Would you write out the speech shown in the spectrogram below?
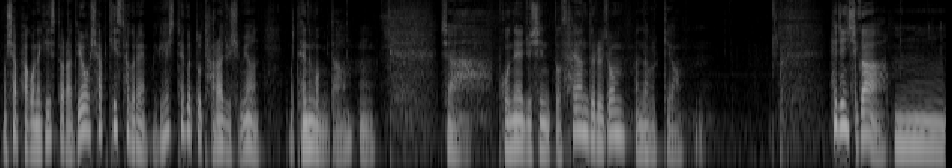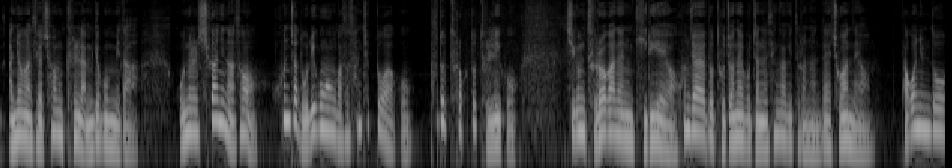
뭐 샵 박원의 키스 더 라디오, 샵 키스타그램 이렇게 해시태그 또 달아주시면 뭐 되는 겁니다. 음. 자 보내주신 또 사연들을 좀 만나볼게요. 음. 혜진 씨가 음, 안녕하세요. 처음 글 남겨봅니다. 오늘 시간이 나서 혼자 놀이공원 가서 산책도 하고 푸드트럭도 들리고 지금 들어가는 길이에요. 혼자여도 도전해보자는 생각이 들었는데 좋았네요. 박원님도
